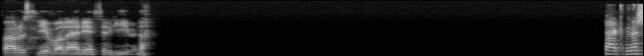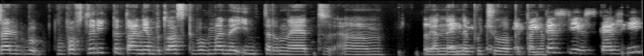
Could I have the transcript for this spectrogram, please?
Пару слів, Валерія Сергіївна. Так, на жаль, повторіть питання, будь ласка, бо в мене інтернет. ем, я не, не почула питання. Кілька слів скажіть.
